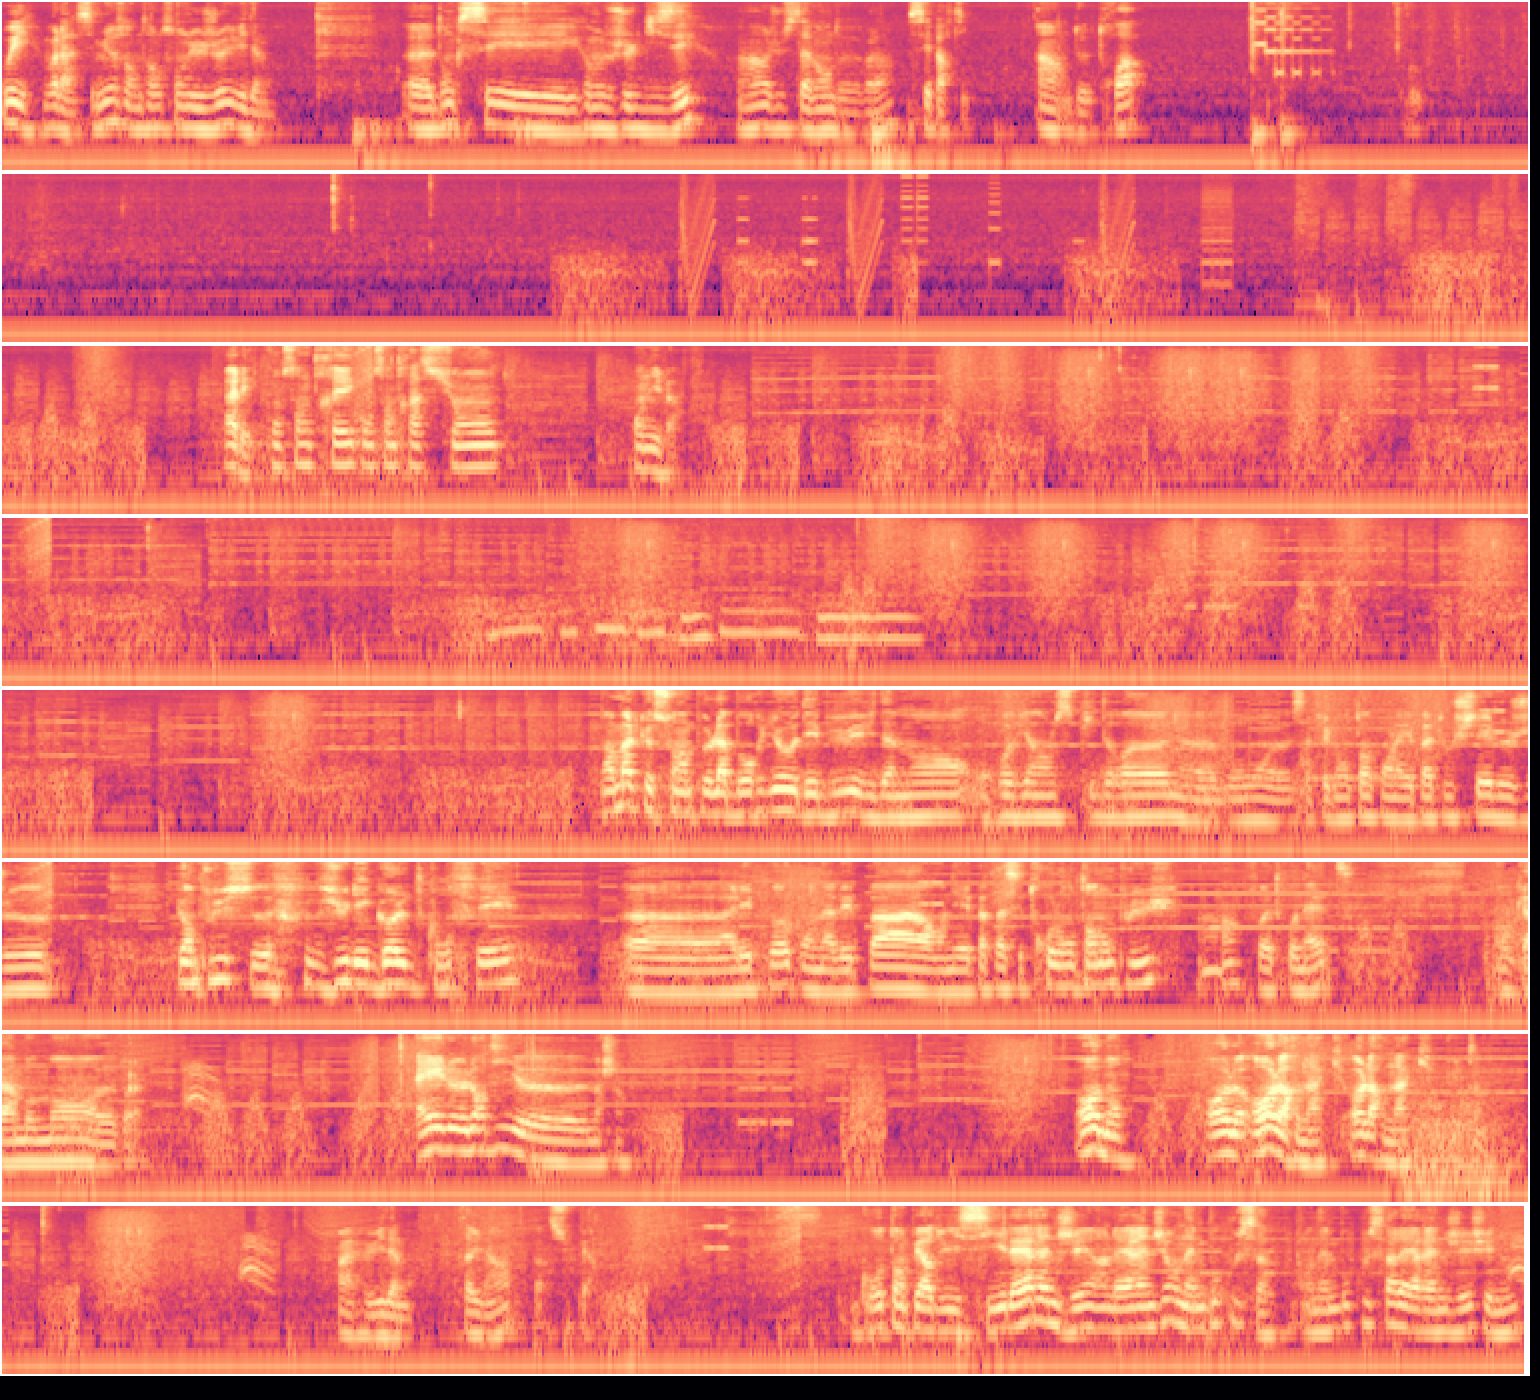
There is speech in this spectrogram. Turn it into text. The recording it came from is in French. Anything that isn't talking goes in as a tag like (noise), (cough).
Oui, voilà, c'est mieux sans le son du jeu, évidemment. Euh, donc c'est, comme je le disais, hein, juste avant de... Voilà, c'est parti. 1, 2, 3. Go. Allez, concentré, concentration, on y va. Que ce soit un peu laborieux au début, évidemment. On revient dans le speedrun. euh, bon, euh, ça fait longtemps qu'on l'avait pas touché le jeu. Puis en plus, euh, (laughs) vu les golds qu'on fait, à l'époque, on n'avait pas, on n'y avait pas passé trop longtemps non plus. Hein, faut être honnête. Donc à un moment, voilà. Allez, le l'ordi, machin. Oh non. Oh oh, l'arnaque. Oh l'arnaque, putain. Ouais, évidemment. Très bien. Super. Gros temps perdu ici. La RNG, hein, la RNG, on aime beaucoup ça. On aime beaucoup ça, la RNG chez nous.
